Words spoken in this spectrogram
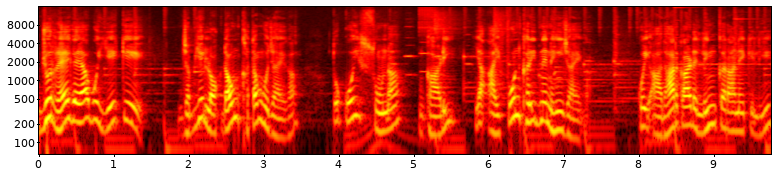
जो रह गया वो ये कि जब ये लॉकडाउन ख़त्म हो जाएगा तो कोई सोना, गाड़ी या आईफोन खरीदने नहीं जाएगा। कोई आधार कार्ड लिंक कराने के लिए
